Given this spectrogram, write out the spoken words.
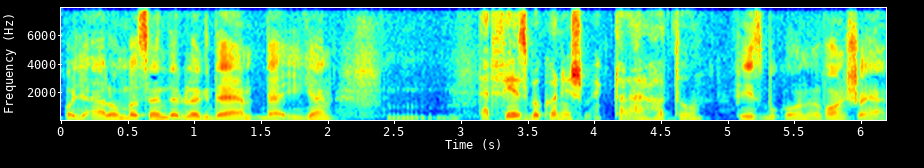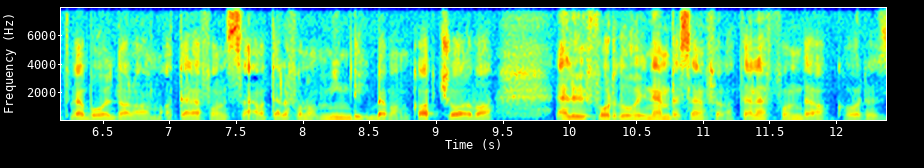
hogy álomba szenderülök, de, de igen. Tehát Facebookon is megtalálható. Facebookon van saját weboldalam, a, telefonszám, a telefonom mindig be van kapcsolva. Előfordul, hogy nem veszem fel a telefon, de akkor ez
